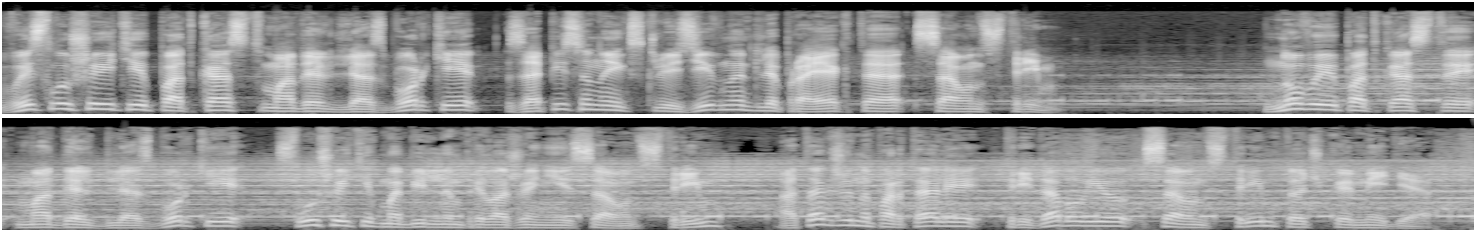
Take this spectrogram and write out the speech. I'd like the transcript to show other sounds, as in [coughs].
Вы слушаете подкаст «Модель для сборки», записанный эксклюзивно для проекта SoundStream. Новые подкасты «Модель для сборки» слушайте в мобильном приложении SoundStream, а также на портале www.soundstream.media.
